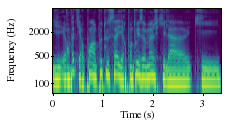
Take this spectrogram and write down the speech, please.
il, en fait, il reprend un peu tout ça, il reprend tous les hommages qu'il a, qui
